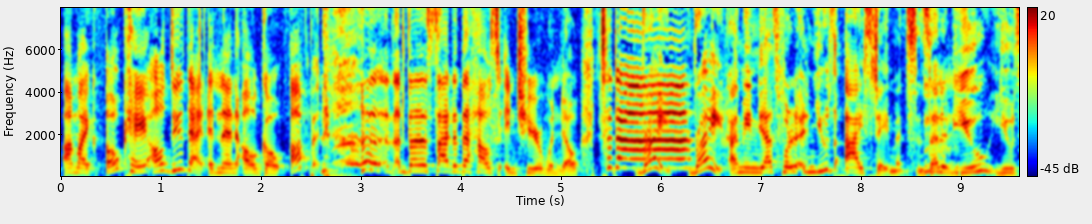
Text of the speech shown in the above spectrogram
I'm like, okay, I'll do that. And then I'll go up the side of the house into your window. Ta da! Right, right. I mean, that's what, it, and use I statements. Instead of mm. you, use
